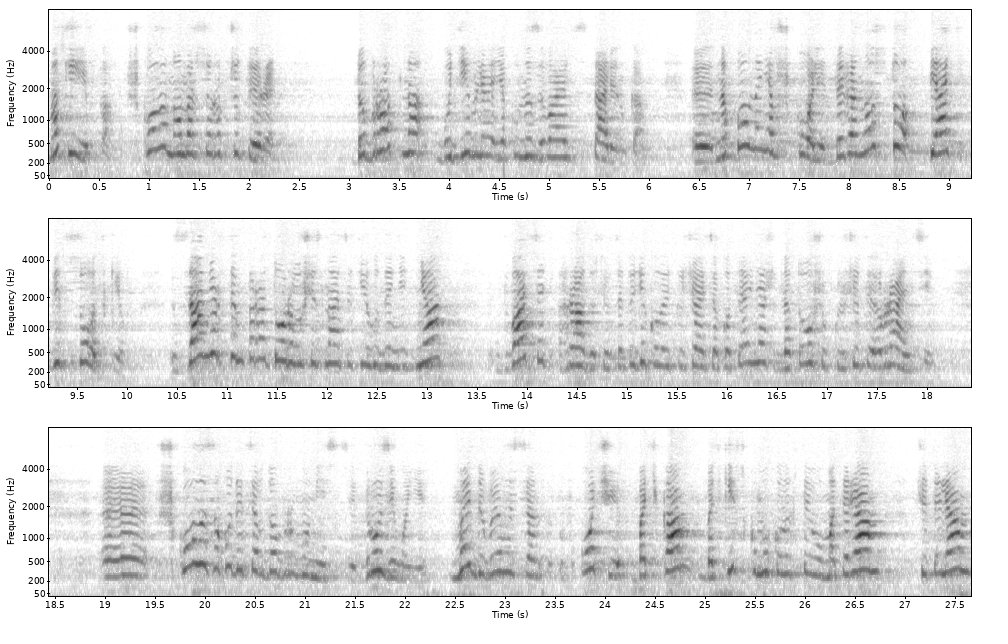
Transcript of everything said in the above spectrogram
Макіївка, школа номер 44 добротна будівля, яку називають Сталінка. Е, Наповнення в школі 95%. Замір температури о 16 годині дня 20 градусів. Це тоді, коли відключається котельня для того, щоб включити вранці. Е, Школа знаходиться в доброму місці. Друзі мої, ми дивилися в очі батькам, батьківському колективу, матерям, вчителям.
